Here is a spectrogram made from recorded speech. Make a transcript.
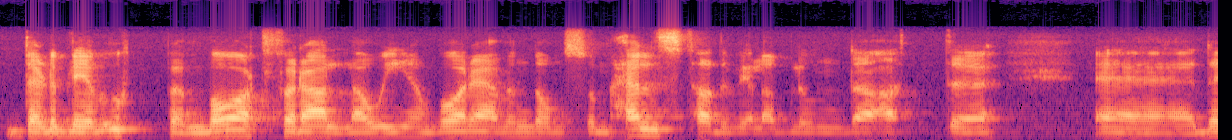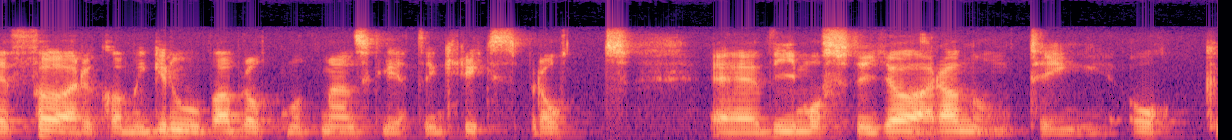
där det blev uppenbart för alla och envar, även de som helst hade velat blunda, att eh, eh det förekommer grova brott mot mänskligheten, krigsbrott Eh, Eh, vi måste göra någonting. Och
